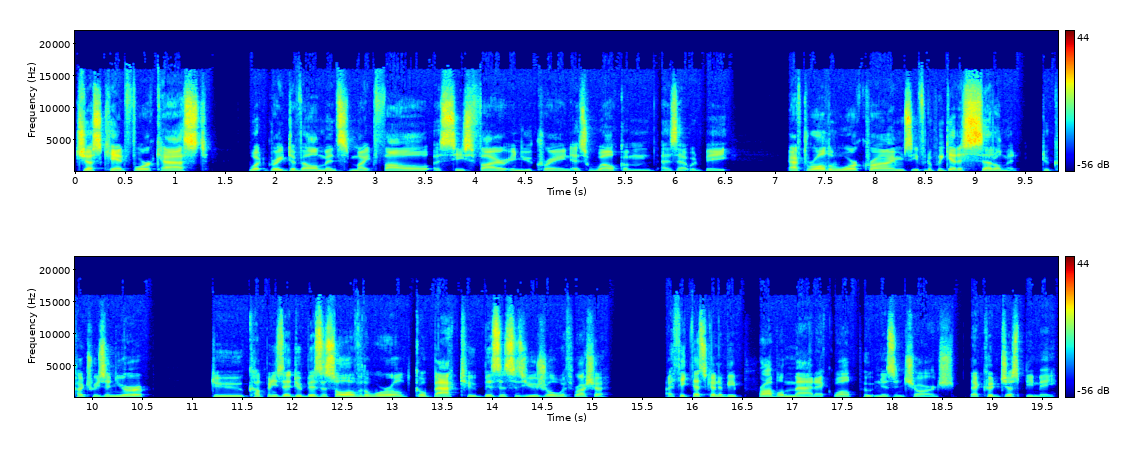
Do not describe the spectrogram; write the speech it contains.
just can't forecast what great developments might follow a ceasefire in Ukraine, as welcome as that would be. After all the war crimes, even if we get a settlement, do countries in Europe, do companies that do business all over the world go back to business as usual with Russia? I think that's going to be problematic while Putin is in charge. That could just be me.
